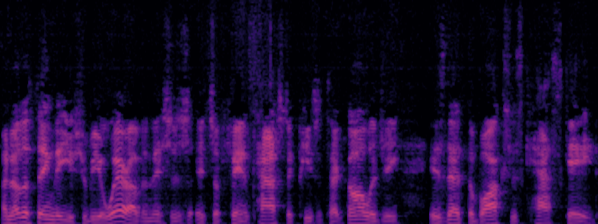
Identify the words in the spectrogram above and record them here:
Another thing that you should be aware of, and this is it's a fantastic piece of technology, is that the boxes cascade.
